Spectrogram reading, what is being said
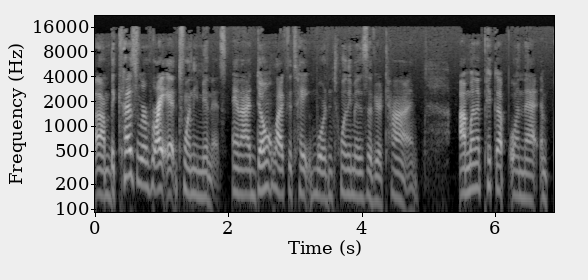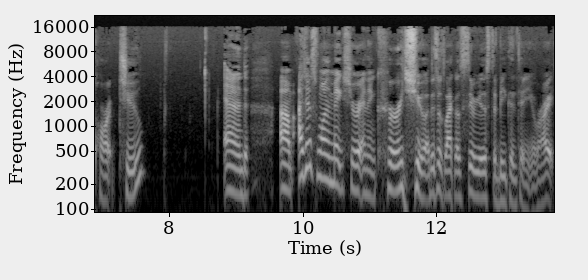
um, because we're right at 20 minutes, and I don't like to take more than 20 minutes of your time, I'm going to pick up on that in part two. And um, I just want to make sure and encourage you. This is like a serious to be continued, right?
